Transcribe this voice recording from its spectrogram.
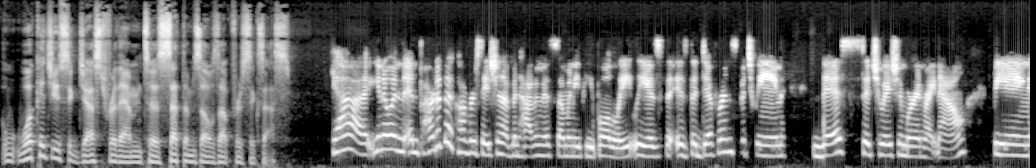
What could you suggest for them to set themselves up for success? Yeah, you know, and, and part of the conversation I've been having with so many people lately is the is the difference between this situation we're in right now being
